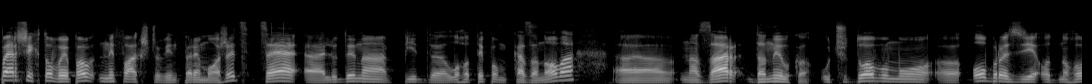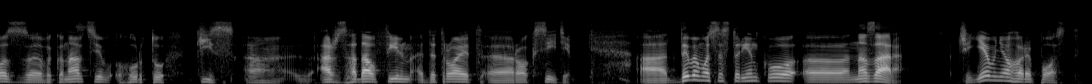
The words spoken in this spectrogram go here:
перший, хто випав, не факт, що він переможець. Це е, людина під е, логотипом Казанова е, Назар Данилко у чудовому образі одного з виконавців гурту Кіс. Аж згадав фільм Детройт Рок Сіті. Дивимося сторінку Назара. Чи є в нього репост?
